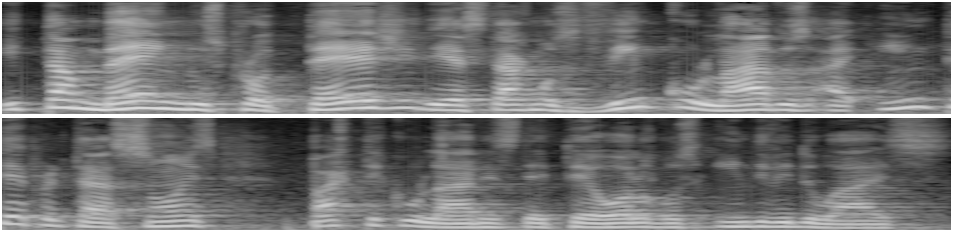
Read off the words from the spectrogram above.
e também nos protege de estarmos vinculados a interpretações particulares de teólogos individuais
